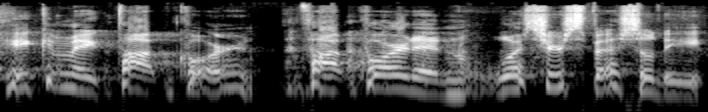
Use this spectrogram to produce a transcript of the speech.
he can make popcorn. Popcorn, and what's your specialty?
